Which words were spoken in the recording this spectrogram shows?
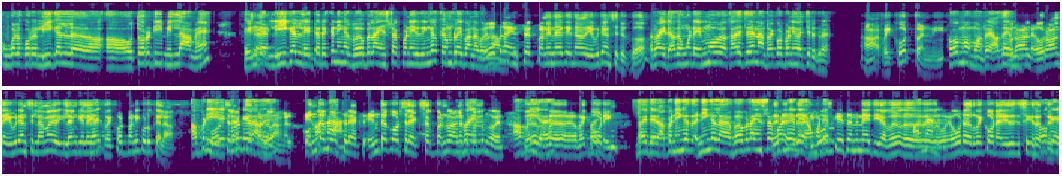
உங்களுக்கு ஒரு லீகல் அத்தாரிட்டியும் இல்லாம எந்த லீகல் லெட்டருக்கு நீங்கள் வேர்பலா இன்ஸ்ட்ரக்ட் பண்ணியிருக்கீங்க கம்ப்ளை பண்ண வேர்பலா இன்ஸ்ட்ரக்ட் பண்ணினாக்க எவிடன்ஸ் இருக்கோ? ரைட் அது உங்களோட எம்ஓ கதைச்சதை நான் ரெக்கார்ட் பண்ணி வச்சிருக்கிறேன். ரெக்கார்ட் பண்ணி ஆமா ஆமா right. அதை ஒரு ஆள் ஒரு ஆள் எவிடன்ஸ் இல்லாம இலங்கையில ரெக்கார்ட் பண்ணி கொடுக்கலாம் அப்படி பண்ணுவாங்க எந்த அண்ணா. கோர்ட்ஸ்ல எந்த கோர்ட்ஸ்ல அக்செப்ட் பண்ணுவாங்க. சொல்லுங்க அப்படியா? ரெக்கார்டிங் ரைட் ரைட் அப்ப நீங்க நீங்க வேர்பலா இன்ஸ்ட்ரக்ட் பண்ணி டிவோர்ஸ் கேஸ் அண்ணன். ஓட ரெக்கார்ட் இது ஓகே செய்யறதுக்கு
